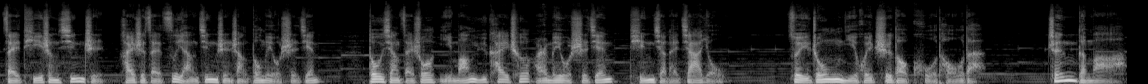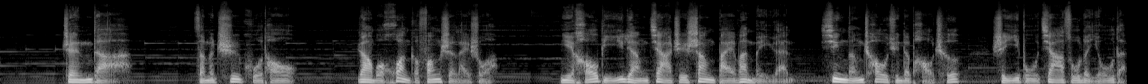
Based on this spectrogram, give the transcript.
在提升心智，还是在滋养精神上都没有时间，都像在说你忙于开车而没有时间停下来加油，最终你会吃到苦头的。真的吗？真的？怎么吃苦头？让我换个方式来说，你好比一辆价值上百万美元、性能超群的跑车，是一部加足了油的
